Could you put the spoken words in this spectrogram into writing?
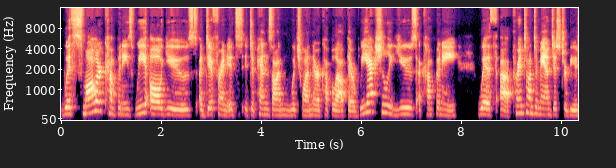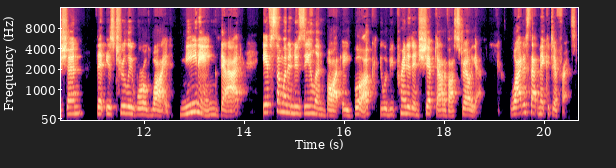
With smaller companies, we all use a different, it's it depends on which one. There are a couple out there. We actually use a company with uh, print on demand distribution that is truly worldwide, meaning that if someone in New Zealand bought a book, it would be printed and shipped out of Australia. Why does that make a difference?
